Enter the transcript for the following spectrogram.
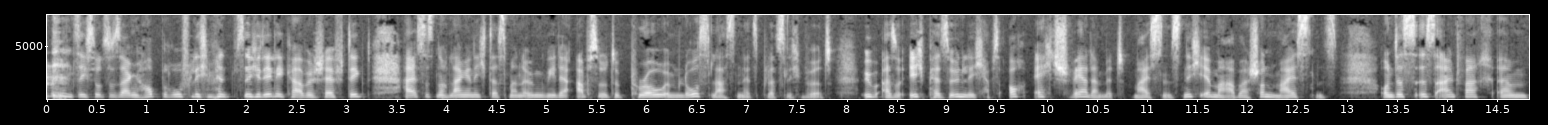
sich sozusagen hauptberuflich mit Psychedelika beschäftigt, heißt es noch lange nicht, dass man irgendwie der absolute Pro im Loslassen jetzt plötzlich wird. Also ich persönlich habe es auch echt schwer damit, meistens, nicht immer, aber schon meistens. Und das ist einfach ähm,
